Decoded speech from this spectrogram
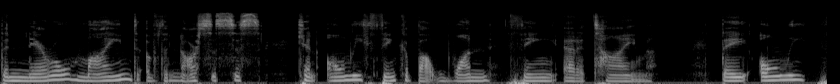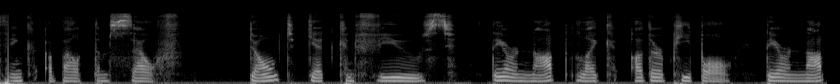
The narrow mind of the narcissist can only think about one thing at a time. They only think about themselves don't get confused. They are not like other people. They are not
